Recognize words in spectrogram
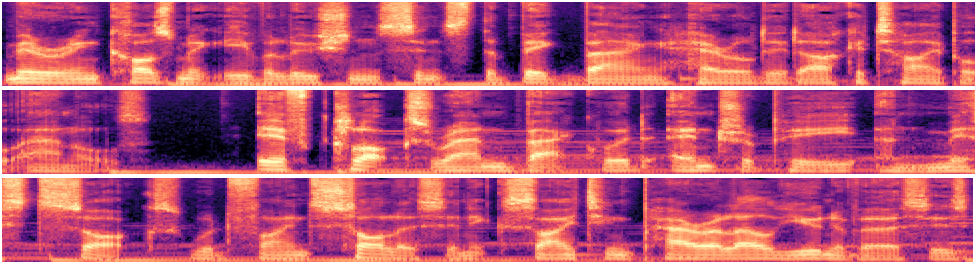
mirroring cosmic evolution since the Big Bang heralded archetypal annals. If clocks ran backward, entropy and missed socks would find solace in exciting parallel universes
